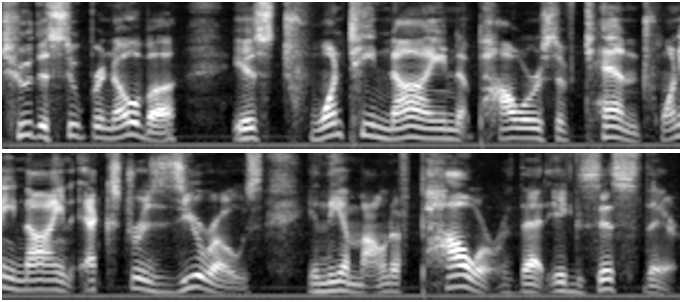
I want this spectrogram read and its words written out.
to the supernova is 29 powers of 10, 29 extra zeros in the amount of power that exists there.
